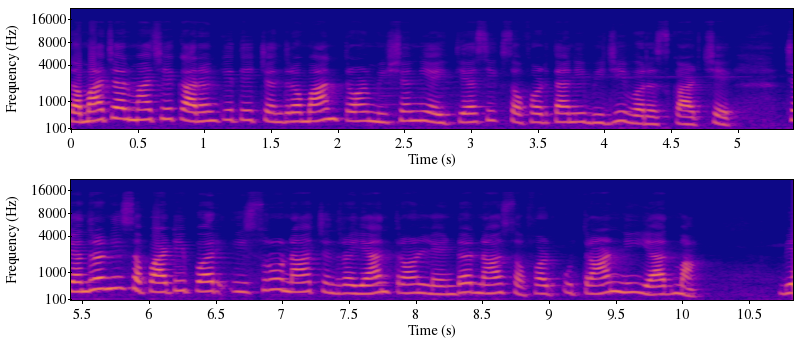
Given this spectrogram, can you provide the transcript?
સમાચારમાં છે કારણ કે તે ચંદ્રમાન ત્રણ મિશનની ઐતિહાસિક સફળતાની બીજી વરસગાંઠ છે ચંદ્રની સપાટી પર ઇસરોના ચંદ્રયાન ત્રણ લેન્ડરના સફળ ઉતરાણની યાદમાં બે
